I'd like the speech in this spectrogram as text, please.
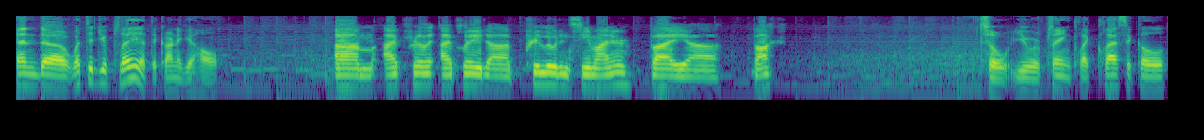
And uh, what did you play at the Carnegie Hall? Um, I pre- I played uh, Prelude in C minor by uh, Bach. So you were playing like classical,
